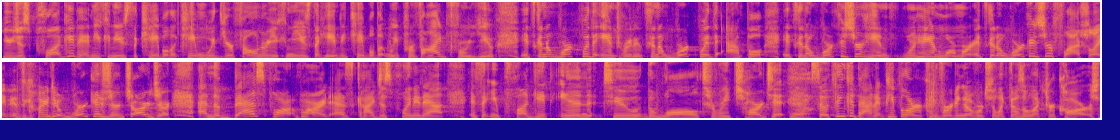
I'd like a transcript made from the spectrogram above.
you just plug it in. You can use the cable that came with your phone or you can use the handy cable that we provide for you. It's going to work with Android. It's going to work with Apple. It's going to work as your hand, hand warmer. It's going to work as your flashlight. It's going to work as your charger. And the best part, part, as Guy just pointed out, is that you plug it into the wall to recharge it. Yeah. So think about it. People are converting over to like those electric cars,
